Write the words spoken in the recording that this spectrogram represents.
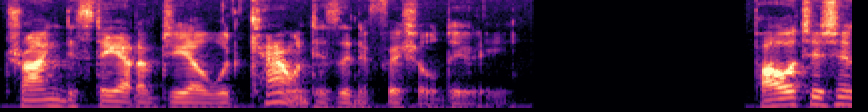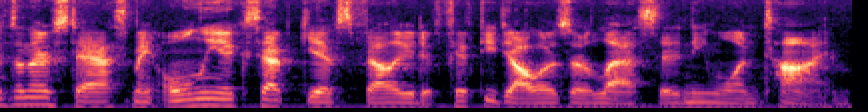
trying to stay out of jail would count as an official duty. Politicians and their staffs may only accept gifts valued at $50 or less at any one time,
